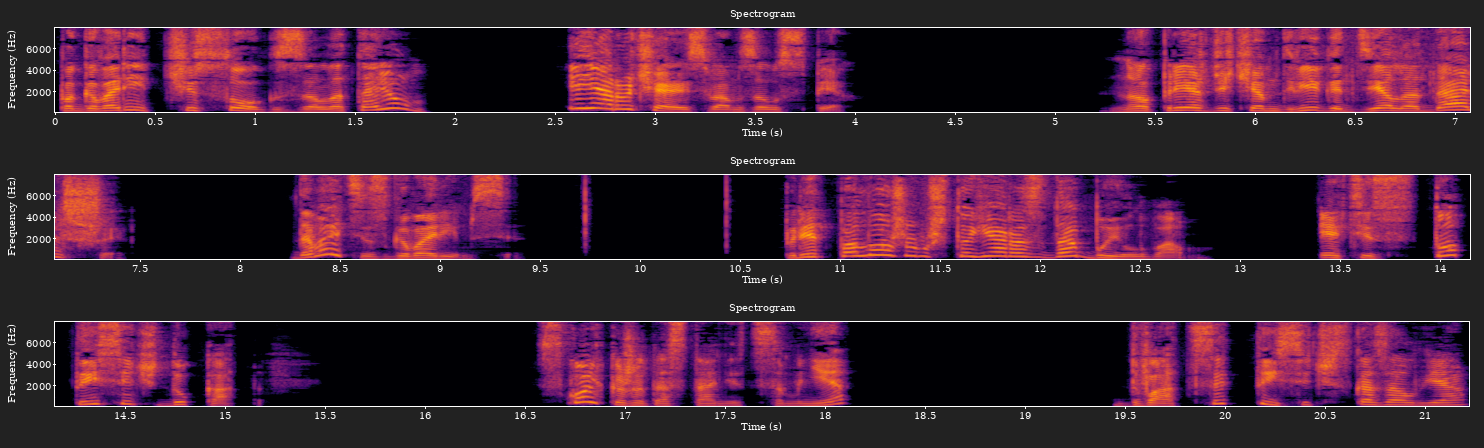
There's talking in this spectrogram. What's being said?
поговорить часок с золотарем, и я ручаюсь вам за успех. Но прежде чем двигать дело дальше, давайте сговоримся. Предположим, что я раздобыл вам эти сто тысяч дукатов. Сколько же достанется мне? — Двадцать тысяч, — сказал я.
